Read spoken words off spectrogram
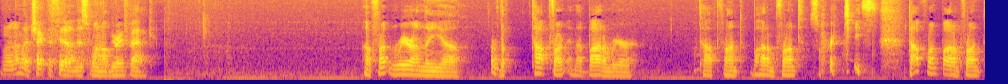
Right, I'm going to check the fit on this one. I'll be right back. Uh, front and rear on the, uh, or the top front and the bottom rear. Top front, bottom front. Sorry, jeez. Top front, bottom front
